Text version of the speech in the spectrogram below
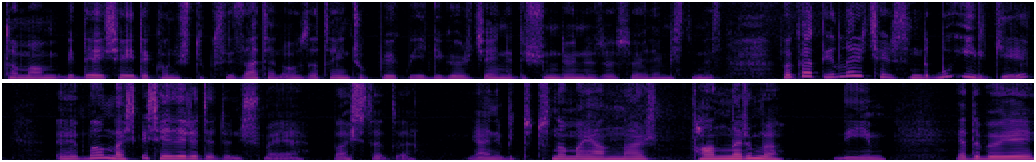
tamam bir de şeyde konuştuk. Siz zaten Oğuz Atay'ın çok büyük bir ilgi göreceğini düşündüğünüzü söylemiştiniz. Fakat yıllar içerisinde bu ilgi e, bambaşka şeylere de dönüşmeye başladı. Yani bir tutunamayanlar fanları mı diyeyim ya da böyle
